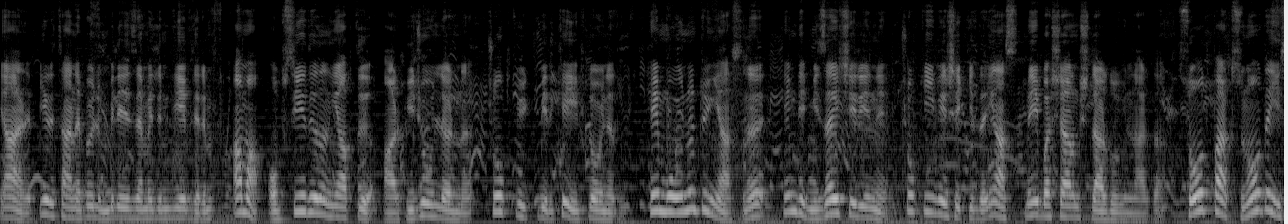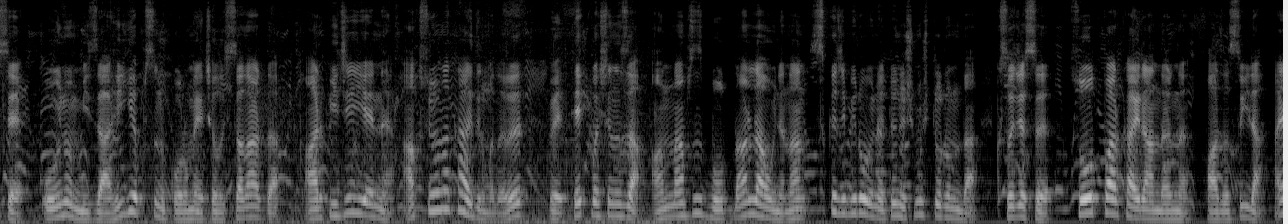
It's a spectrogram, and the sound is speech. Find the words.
Yani bir tane bölüm bile izlemedim diyebilirim. Ama Obsidian'ın yaptığı RPG oyunlarını çok büyük bir keyifle oynadım. Hem oyunun dünyasını hem de mizah içeriğini çok iyi bir şekilde yansıtmayı başarmışlardı oyunlarda. South Park Snow'da ise oyunun mizahi yapısını korumaya çalışsalar da RPG yerine aksiyona kaydırmaları ve tek başınıza anlamsız botlarla oynanan sıkıcı bir oyuna dönüşmüş durumda. Kısacası South Park hayranlarını fazlasıyla hayal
